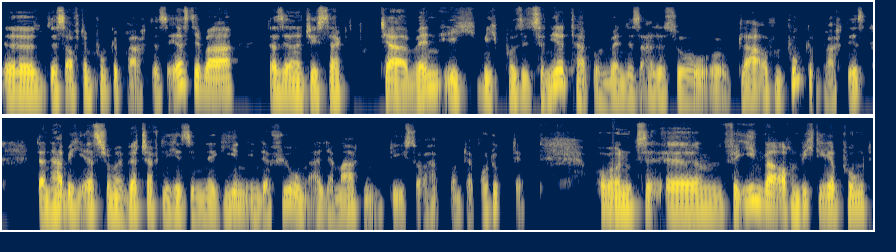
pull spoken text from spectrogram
äh, das auf den Punkt gebracht. Das erste war, dass er natürlich sagt, tja, wenn ich mich positioniert habe und wenn das alles so klar auf den Punkt gebracht ist, dann habe ich erst schon mal wirtschaftliche Synergien in der Führung all der Marken, die ich so habe und der Produkte. Und ähm, für ihn war auch ein wichtiger Punkt,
